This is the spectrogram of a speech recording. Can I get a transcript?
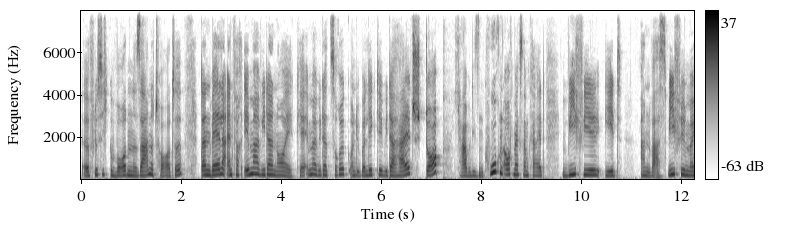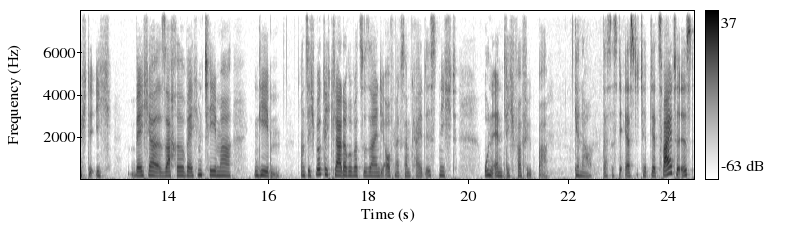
äh, flüssig gewordene Sahnetorte, dann wähle einfach immer wieder neu, kehr immer wieder zurück und überleg dir wieder, halt, stopp, ich habe diesen Kuchen Aufmerksamkeit, wie viel geht an was, wie viel möchte ich welcher Sache, welchem Thema geben und sich wirklich klar darüber zu sein, die Aufmerksamkeit ist nicht unendlich verfügbar. Genau, das ist der erste Tipp. Der zweite ist,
